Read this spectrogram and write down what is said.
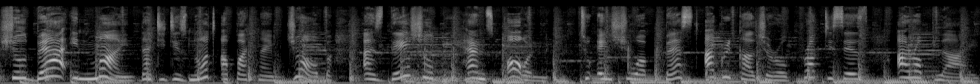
should bear in mind that it is not a part-time job as they should be hands-on to ensure best agricultural practices are applied.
